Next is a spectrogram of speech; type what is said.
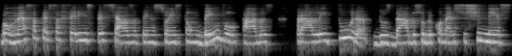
Bom, nessa terça-feira em especial, as atenções estão bem voltadas para a leitura dos dados sobre o comércio chinês,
